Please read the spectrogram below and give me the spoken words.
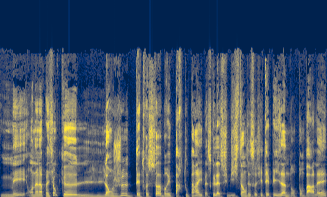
mais on a l'impression que l'enjeu d'être sobre est partout pareil, parce que la subsistance des sociétés paysannes dont on parlait,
